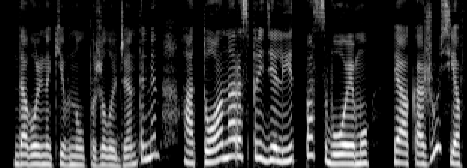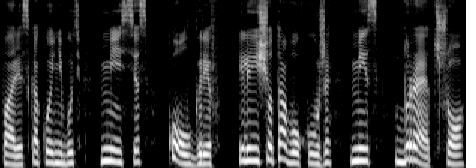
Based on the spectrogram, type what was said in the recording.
— довольно кивнул пожилой джентльмен, «а то она распределит по-своему, и окажусь я в паре с какой-нибудь миссис Колгриф или еще того хуже, мисс Брэдшо.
